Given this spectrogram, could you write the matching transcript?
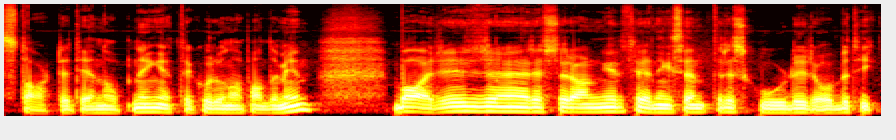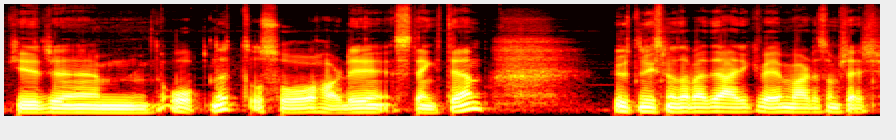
startet gjenåpning etter koronapandemien. Barer, eh, restauranter, treningssentre, skoler og butikker eh, åpnet, og så har de stengt igjen. Utenriksmedarbeider Erik Veum, hva er det som skjer?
